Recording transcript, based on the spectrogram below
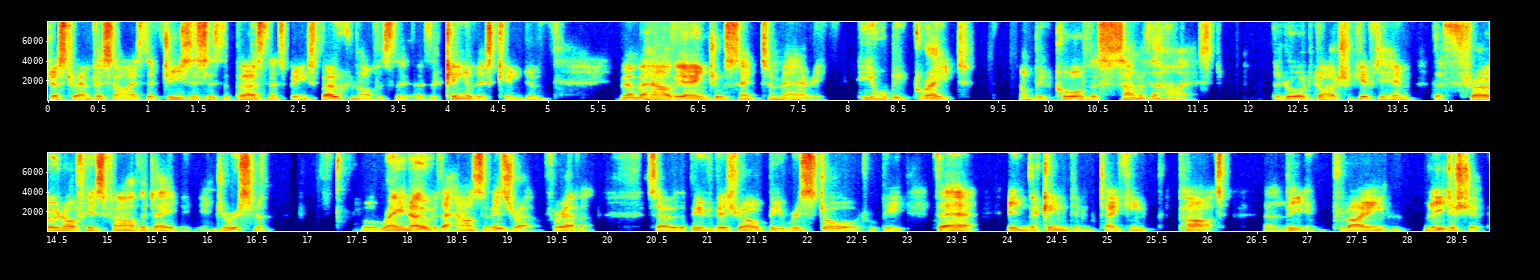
just to emphasize that Jesus is the person that's being spoken of as the, as the king of this kingdom, remember how the angel said to Mary, He will be great and be called the Son of the Highest. The Lord God shall give to him the throne of his father David in Jerusalem. He will reign over the house of Israel forever. So the people of Israel will be restored, will be there in the kingdom, taking part, uh, le- providing leadership,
